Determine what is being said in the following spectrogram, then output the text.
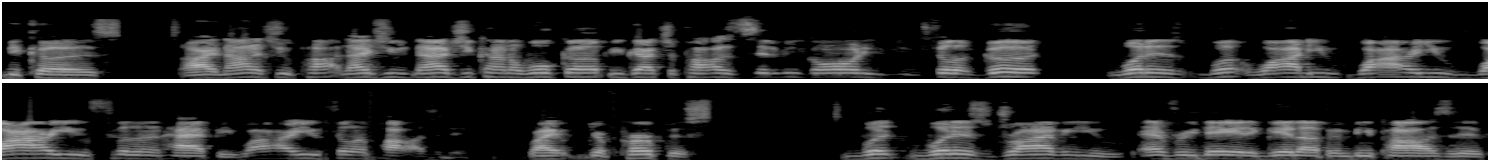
because all right, now that you now that you now that you kind of woke up, you got your positivity going, you feeling good. What is what? Why do you? Why are you? Why are you feeling happy? Why are you feeling positive? Right, your purpose. What what is driving you every day to get up and be positive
